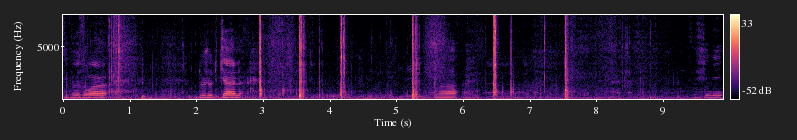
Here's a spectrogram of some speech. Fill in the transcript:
Si besoin. Deux jeux de cales. Voilà. C'est fini.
